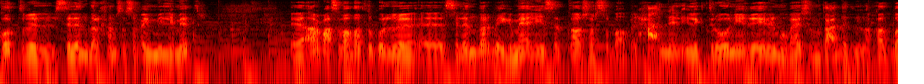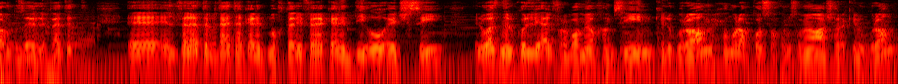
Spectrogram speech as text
قطر السلندر 75 ملم أربع صبابات لكل سلندر بإجمالي 16 صباب. الحقن الإلكتروني غير المباشر متعدد النقاط برضو زي اللي فاتت. الفلاتر بتاعتها كانت مختلفة كانت DOHC الوزن الكلي 1450 كيلو جرام الحمولة القصوى 510 كيلو جرام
